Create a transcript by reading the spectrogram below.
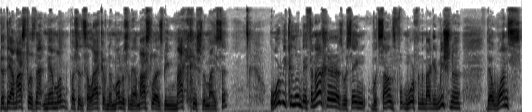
that the amasla is not nemun, but it's a lack of nemunus, and the amasla is being makhish the maisa. Or we can learn befanacher, as we're saying, what sounds more from the Magid Mishnah, that once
